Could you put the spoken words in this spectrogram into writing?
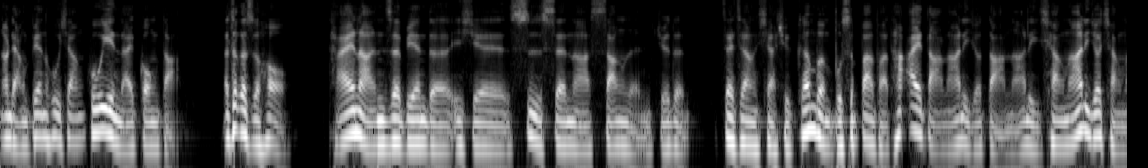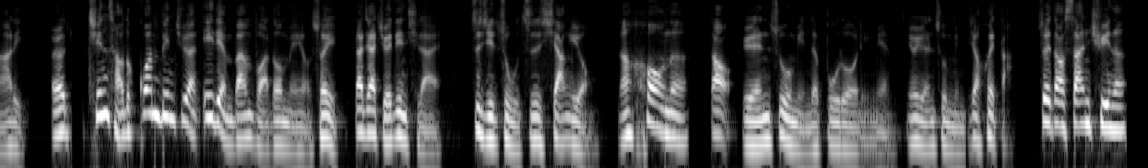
那两边互相呼应来攻打，那这个时候，台南这边的一些士绅啊、商人觉得再这样下去根本不是办法，他爱打哪里就打哪里，抢哪里就抢哪里。而清朝的官兵居然一点办法都没有，所以大家决定起来自己组织乡勇，然后呢，到原住民的部落里面，因为原住民比较会打，所以到山区呢，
